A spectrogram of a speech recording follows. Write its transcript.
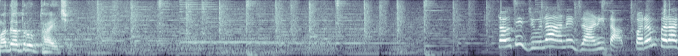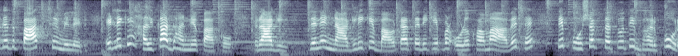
મદદરૂપ થાય છે? સૌથી જૂના અને જાણીતા પરંપરાગત પાક છે મિલેટ, એટલે કે હલકા ધાન્ય પાકો. રાગી જેને નાગલી કે બાવટા તરીકે પણ ઓળખવામાં આવે છે, તે પોષક તત્વોથી ભરપૂર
